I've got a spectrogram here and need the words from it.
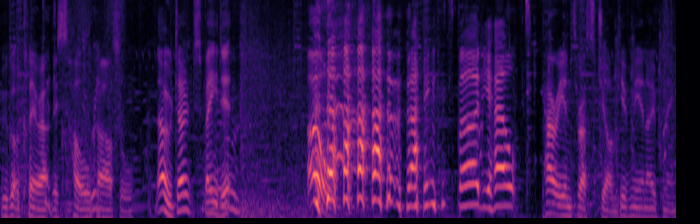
We've got to clear out this whole castle. No, don't spade it. Oh, Thanks, bud. You helped. parry and thrust, Jon. Give me an opening.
